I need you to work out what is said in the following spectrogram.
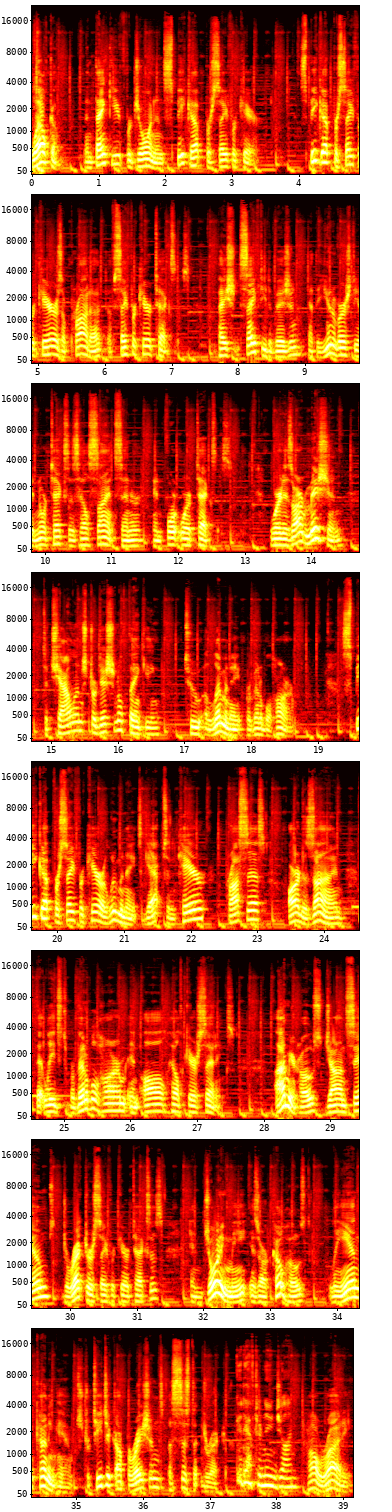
Welcome, and thank you for joining Speak Up for Safer Care. Speak Up for Safer Care is a product of Safer Care Texas, patient safety division at the University of North Texas Health Science Center in Fort Worth, Texas, where it is our mission to challenge traditional thinking to eliminate preventable harm. Speak Up for Safer Care illuminates gaps in care, process, or design that leads to preventable harm in all healthcare settings. I'm your host, John Sims, Director of Safer Care Texas, and joining me is our co host, Leanne Cunningham, Strategic Operations Assistant Director. Good afternoon, John. All righty.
